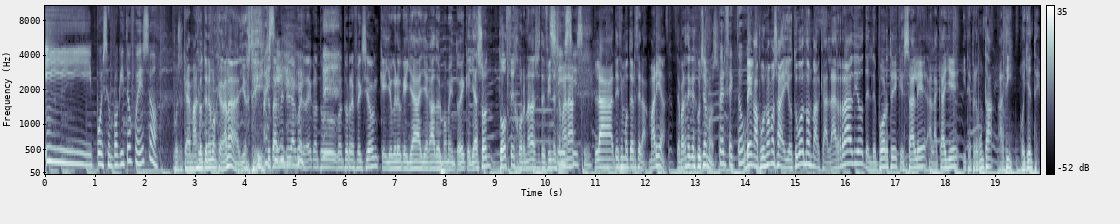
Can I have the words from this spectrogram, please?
Y pues un poquito fue eso. Pues es que además lo tenemos que ganar. Yo estoy Ah, totalmente sí. de acuerdo ¿eh? con, tu, con tu reflexión, que yo creo que ya ha llegado el momento, ¿eh? que ya son 12 jornadas este fin de Sí, semana, sí, sí. la decimotercera. María, ¿te parece que escuchemos? Perfecto. Venga, pues vamos a ello. Tu voz nos marca la radio del deporte que sale a la calle y te pregunta a ti, oyente.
